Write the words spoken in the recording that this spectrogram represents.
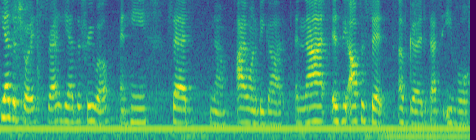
he had the choice, right? He had the free will, and he said, No, I want to be God. And that is the opposite of good. That's evil.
